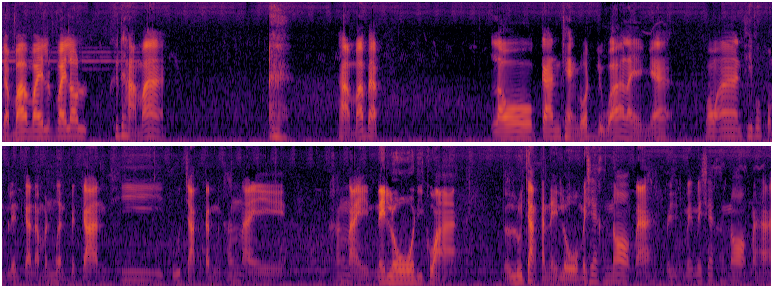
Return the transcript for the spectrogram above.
แบบว่าไว้ไว้เราคือถามว่า ถามว่าแบบ เราการแข่งรถหรือว่าอะไรอย่างเงี้ยเพราะว่าที่พวกผมเล่นกันอะมันเหมือนเป็นการที่รู้จักกันข้างในข้างในในโลดีกว่า รู้จักกันในโลไม่ใช่ข้างนอกนะไม่ไม่ไม่ใช่ข้างนอกนะฮะ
